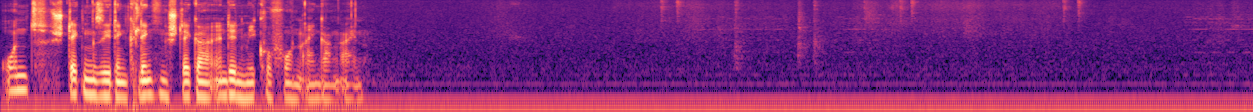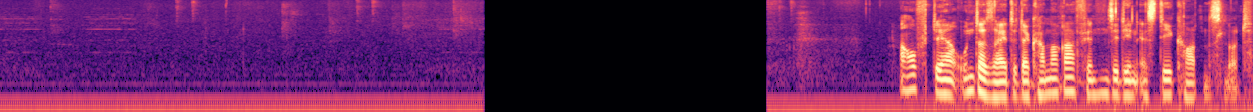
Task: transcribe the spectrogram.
und stecken Sie den Klinkenstecker in den Mikrofoneingang ein Auf der Unterseite der Kamera finden Sie den SD-Karten-Slot.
